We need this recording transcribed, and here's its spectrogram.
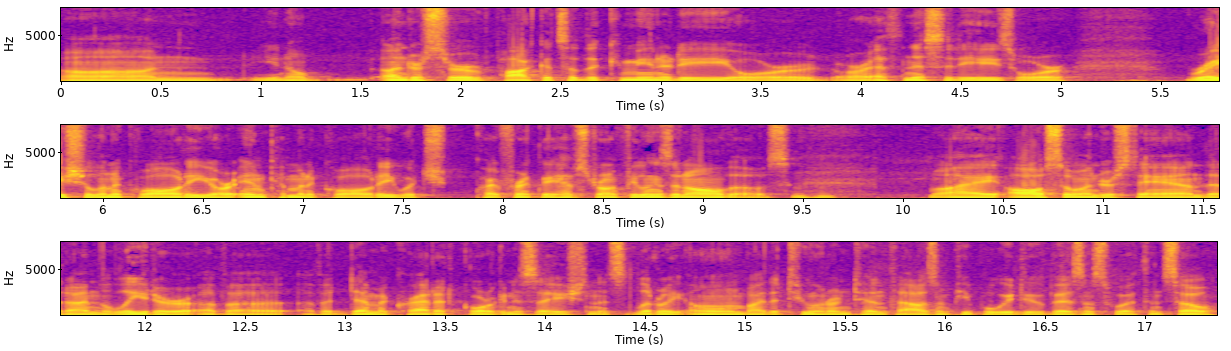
on you know underserved pockets of the community or or ethnicities or racial inequality or income inequality, which quite frankly I have strong feelings on all those. Mm-hmm. I also understand that I'm the leader of a of a democratic organization that's literally owned by the 210,000 people we do business with, and so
